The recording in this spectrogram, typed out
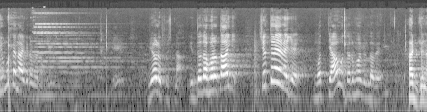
ಹಿಮುಖನಾಗಿರುವೆನು. ಹೇಳು ಕೃಷ್ಣ. ಯುದ್ಧದ ಹೊರತಾಗಿ ಕ್ಷತ್ರಿಯನಿಗೆ ಮತ್ಯಾವ ಧರ್ಮವಿಲ್ಲವೇ? ಅರ್ಜುನ.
